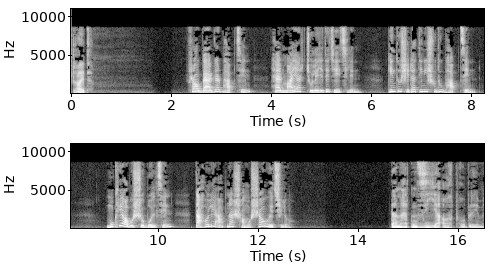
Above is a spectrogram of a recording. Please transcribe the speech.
Streit. ফ্রাউ ব্যার্গার ভাবছেন হ্যার মায়ার চলে যেতে চেয়েছিলেন কিন্তু সেটা তিনি শুধু ভাবছেন। মুখে অবশ্য বলছেন তাহলে আপনার সমস্যাও হয়েছিল। Dann hatten Sie ja auch Probleme.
